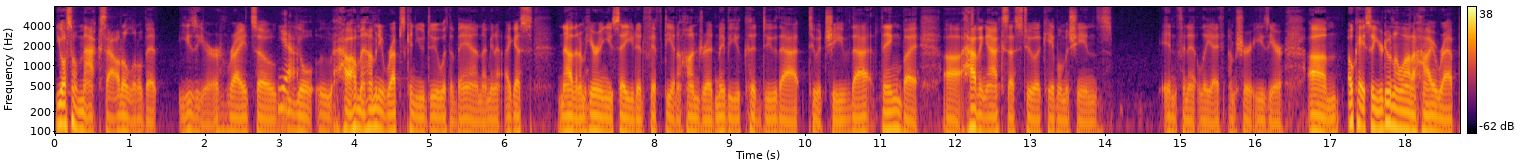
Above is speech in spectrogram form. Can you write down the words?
you also max out a little bit easier, right? So yeah. you'll how how many reps can you do with a band? I mean, I guess now that I'm hearing you say you did 50 and 100, maybe you could do that to achieve that thing, but uh, having access to a cable machine's infinitely, I, am sure, easier. Um, okay, so you're doing a lot of high rep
